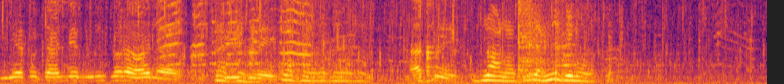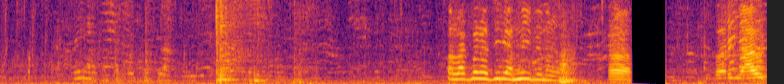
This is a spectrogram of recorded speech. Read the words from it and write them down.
ইয়ে তো চাইলে গুড়ি করা হয় না। আছে? না না তুই আমি দেবো লাগবে না জিরে আমি বেমার বাড়ি লাউট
